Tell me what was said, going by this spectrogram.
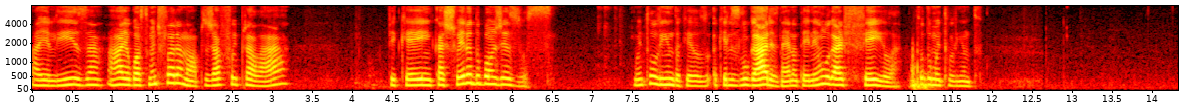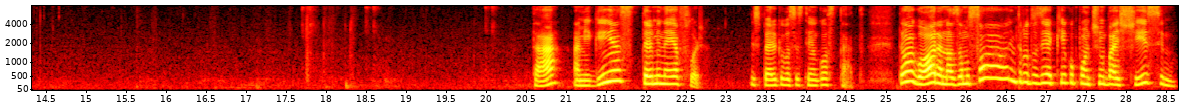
a Elisa. Ah, eu gosto muito de Florianópolis, já fui para lá. Fiquei em Cachoeira do Bom Jesus. Muito lindo aqueles, aqueles lugares, né? Não tem nenhum lugar feio lá. Tudo muito lindo. Tá? Amiguinhas, terminei a flor. Espero que vocês tenham gostado. Então, agora, nós vamos só introduzir aqui com pontinho baixíssimo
